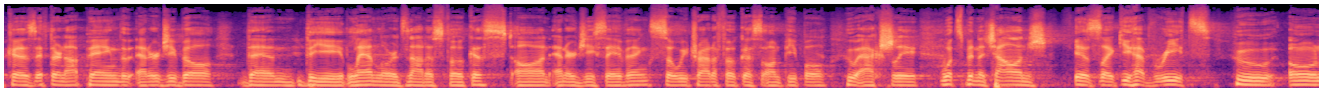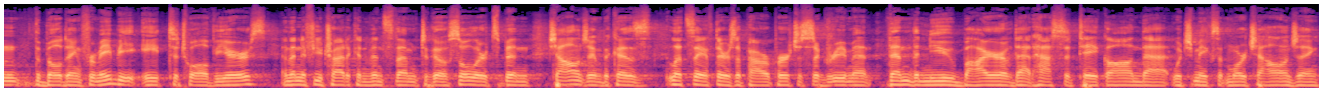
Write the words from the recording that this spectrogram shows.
because if they're not paying the energy bill, then the landlord's not as focused on energy savings. So we try to focus on people who actually, what's been a challenge is like you have REITs who own the building for maybe eight to 12 years. And then if you try to convince them to go solar, it's been challenging because let's say if there's a power purchase agreement, then the new buyer of that has to take on that, which makes it more challenging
